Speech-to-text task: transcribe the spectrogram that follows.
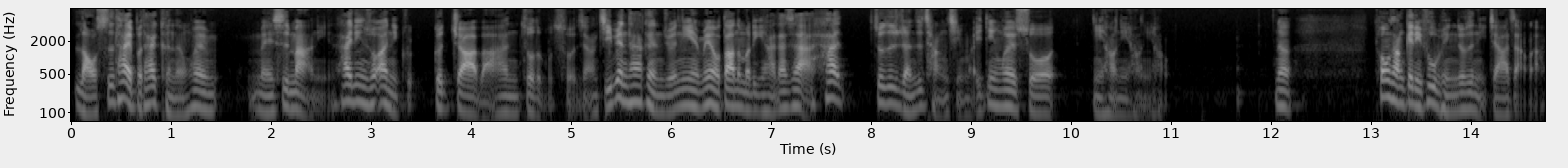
老师他也不太可能会没事骂你，他一定说啊，你 good job，啊，你做的不错这样。即便他可能觉得你也没有到那么厉害，但是他他就是人之常情嘛，一定会说你好你好你好。那通常给你负评就是你家长啦。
